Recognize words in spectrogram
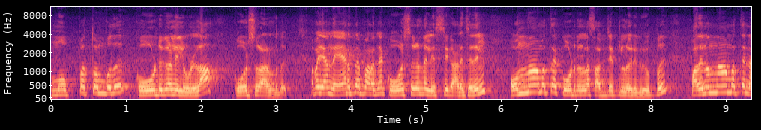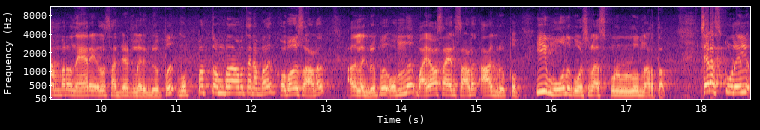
മുപ്പത്തൊമ്പത് കോഡുകളിലുള്ള കോഴ്സുകളാണുള്ളത് അപ്പോൾ ഞാൻ നേരത്തെ പറഞ്ഞ കോഴ്സുകളുടെ ലിസ്റ്റ് കാണിച്ചതിൽ ഒന്നാമത്തെ കൂടുതലുള്ള സബ്ജക്റ്റുള്ള ഒരു ഗ്രൂപ്പ് പതിനൊന്നാമത്തെ നമ്പർ നേരെയുള്ള സബ്ജക്റ്റുള്ള ഒരു ഗ്രൂപ്പ് മുപ്പത്തൊമ്പതാമത്തെ നമ്പർ കൊമേഴ്സ് ആണ് അതിലുള്ള ഗ്രൂപ്പ് ഒന്ന് ബയോ സയൻസ് ആണ് ആ ഗ്രൂപ്പും. ഈ മൂന്ന് കോഴ്സുകൾ ആ സ്കൂളിലുള്ളൂ എന്നർത്ഥം. ചില സ്കൂളിൽ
